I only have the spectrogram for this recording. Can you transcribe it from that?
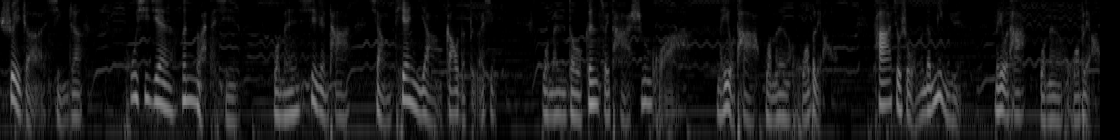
睡着醒着，呼吸间温暖的心，我们信任他像天一样高的德性，我们都跟随他生活啊，没有他我们活不了，他就是我们的命运，没有他我们活不了。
